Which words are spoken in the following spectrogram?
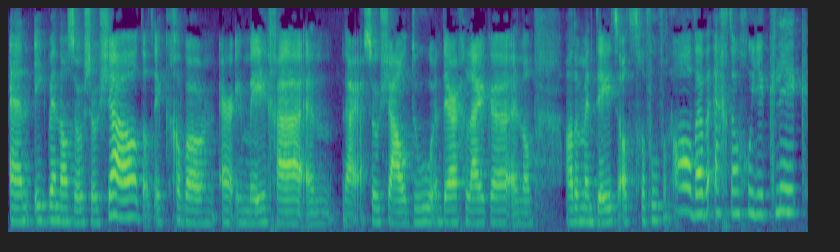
En ik ben dan zo sociaal dat ik gewoon erin meega en nou ja, sociaal doe en dergelijke. En dan hadden mijn dates altijd het gevoel van: oh, we hebben echt een goede klik.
